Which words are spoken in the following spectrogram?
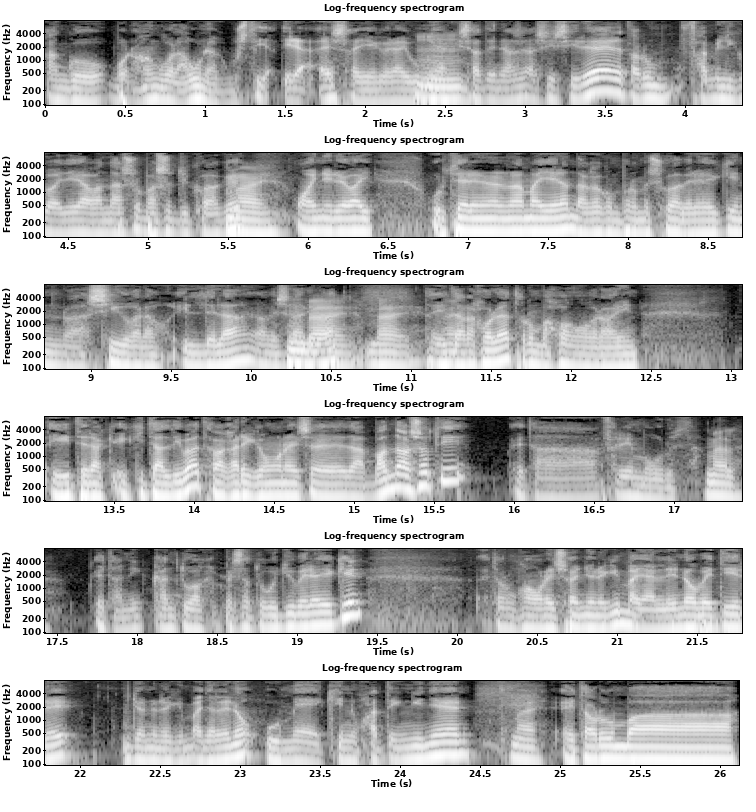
hango, bueno, hango lagunak guztia, dira, ez, haiek berai umeak Mm. izaten hasi ziren, eta orun familikoa dira bandazo, basotikoak, eh? Bai. Oain ere bai, urtearen amaieran, daka kompromesua berekin, ba, zigo gara, hildela, abeslari Bai, bat, bai, eta gitarra bai. jolea, eta orun ba joango gara bain. Egiterak ekitaldi bat, bakarrik egon naiz, eh, da, banda basoti, eta ferin boguruza. Vale. Eta nik kantuak pesatu gutu bereekin, eta orun joango naiz joan jonekin, baina leno beti ere, jonerekin, baina leno umeekin joaten ginen, Bai. eta orduan ba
